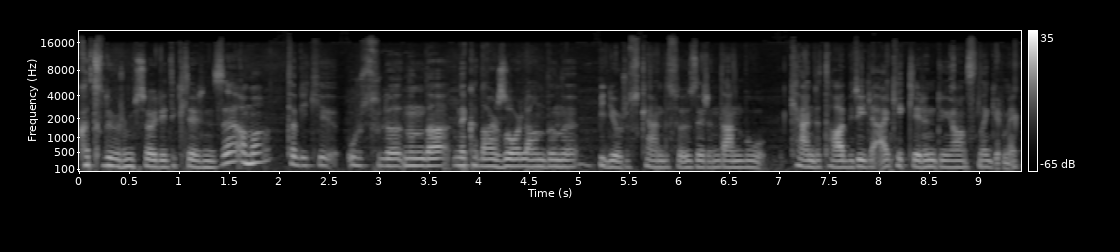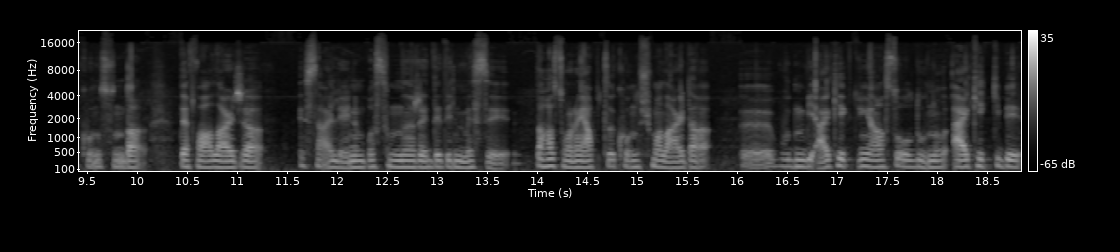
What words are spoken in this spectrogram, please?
Katılıyorum söylediklerinize ama tabii ki Ursula'nın da ne kadar zorlandığını biliyoruz kendi sözlerinden bu kendi tabiriyle erkeklerin dünyasına girmek konusunda defalarca eserlerinin basımını reddedilmesi, daha sonra yaptığı konuşmalarda e, bunun bir erkek dünyası olduğunu, erkek gibi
